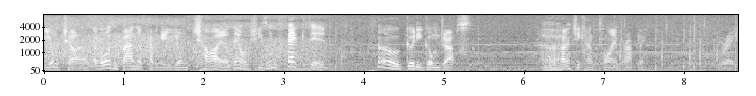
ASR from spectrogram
young child. Like, it wasn't bad enough having a young child. Now she's infected. Oh, goody gumdrops. Uh, and she can't climb properly. Great.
